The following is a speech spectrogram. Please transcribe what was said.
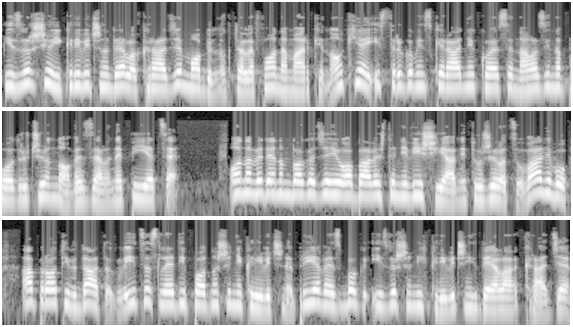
izvršio i krivično delo krađe mobilnog telefona marke Nokia iz trgovinske radnje koja se nalazi na području Nove zelene pijace. O navedenom događaju obavešten je viši javni tužilac u Valjevu, a protiv datog lica sledi podnošenje krivične prijave zbog izvršenih krivičnih dela krađe.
